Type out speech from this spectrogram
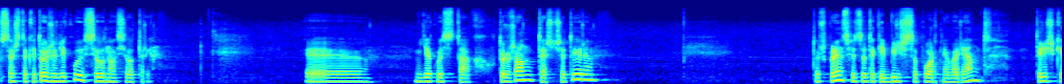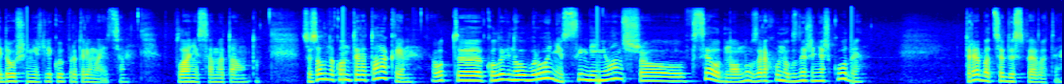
Все ж таки той же лікує всього на всього 3. Е, Якось так. Торжан теж 4. Тож, в принципі, це такий більш саппортний варіант. Трішки довше, ніж лікуй протримається плані саме таунту. Стосовно контратаки, от е, коли він в обороні, з цим є нюанс, що все одно ну, за рахунок зниження шкоди треба це диспелити.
